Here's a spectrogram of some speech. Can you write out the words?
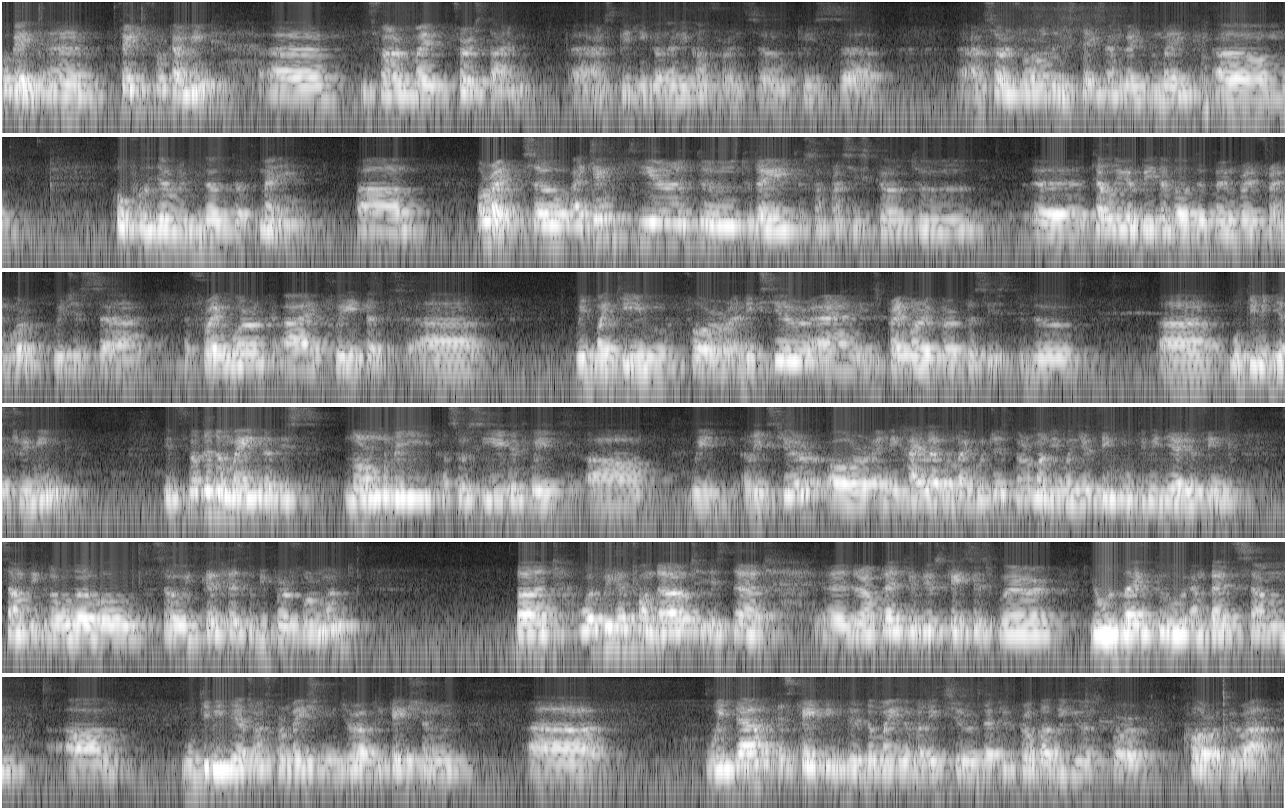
Okay, uh, thank you for coming. Uh, it's my first time uh, I'm speaking on any conference, so please, uh, I'm sorry for all the mistakes I'm going to make. Um, hopefully there will be not that many. Um, all right, so I came here to, today to San Francisco to uh, tell you a bit about the membrane framework, which is uh, a framework I created with my team for Elixir, and its primary purpose is to do multimedia streaming. It's not a domain that is normally associated with, uh, with Elixir or any high-level languages. Normally, when you think multimedia, you think something low-level, so it has to be performant. But what we have found out is that uh, there are plenty of use cases where you would like to embed some um, multimedia transformation into your application uh, without escaping the domain of Elixir that you probably use for core of your app.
